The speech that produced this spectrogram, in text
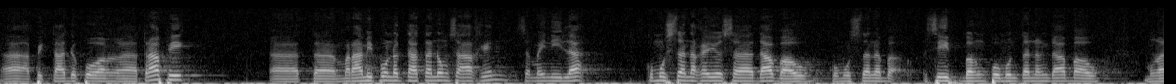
Uh, apektado po ang uh, traffic at uh, marami pong nagtatanong sa akin sa Maynila, kumusta na kayo sa Davao? Kumusta na ba? Safe bang pumunta ng Davao? Mga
